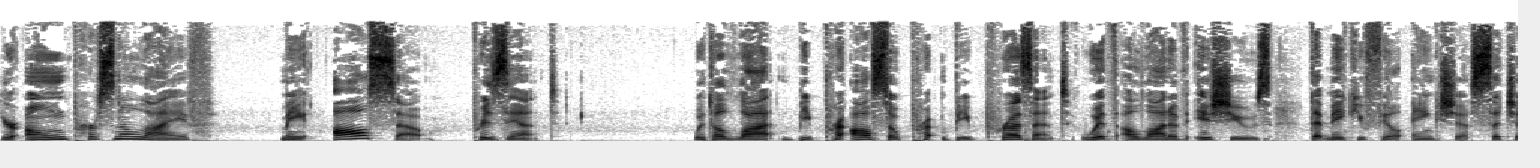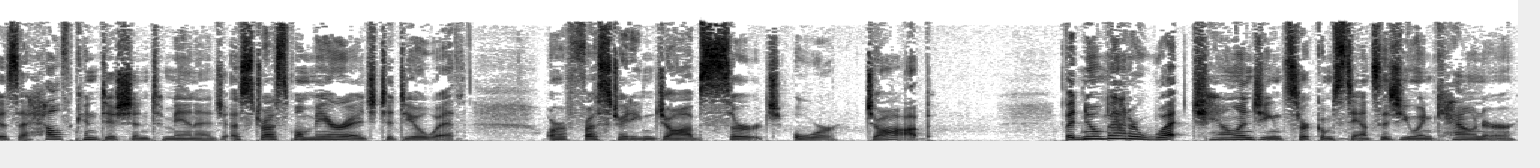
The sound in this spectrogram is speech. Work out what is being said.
Your own personal life may also present with a lot be pre- also pre- be present with a lot of issues that make you feel anxious such as a health condition to manage a stressful marriage to deal with or a frustrating job search or job. But no matter what challenging circumstances you encounter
